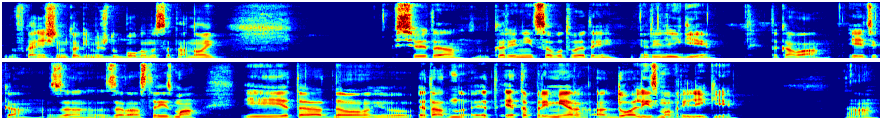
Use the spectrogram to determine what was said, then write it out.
в конечном итоге между Богом и сатаной. Все это коренится вот в этой религии. Такова этика зороастризма. И это, одно, это, одно, это, это пример дуализма в религии. Да.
